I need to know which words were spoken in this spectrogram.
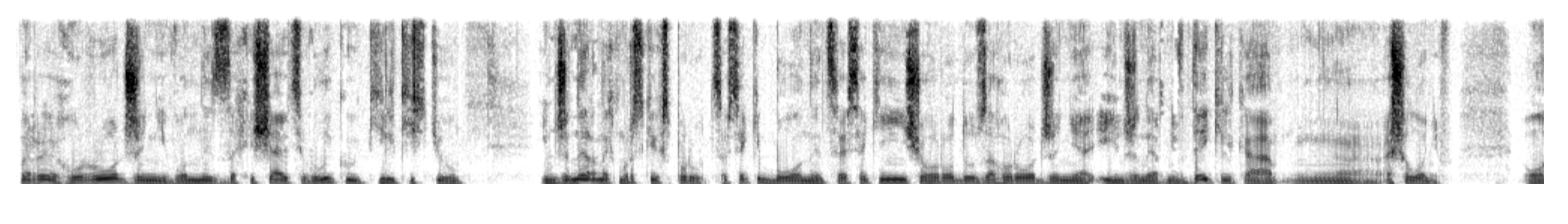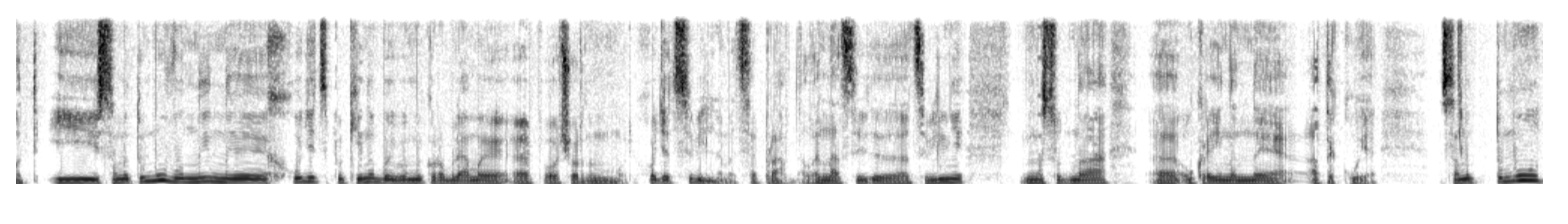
перегороджені, вони захищаються великою кількістю інженерних морських споруд. Це всякі бони, це всякі іншого роду загородження і інженерні в декілька ешелонів. От і саме тому вони не ходять спокійно бойовими кораблями е, по Чорному морю. Ходять цивільними, це правда, але на е, цивільні судна е, Україна не атакує. Саме тому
